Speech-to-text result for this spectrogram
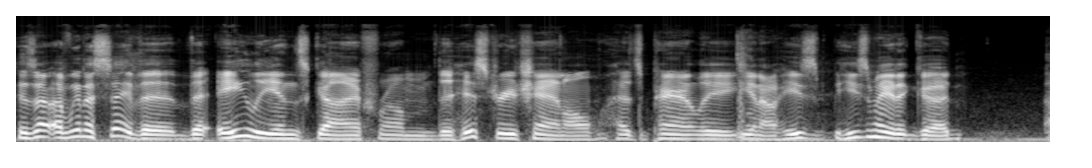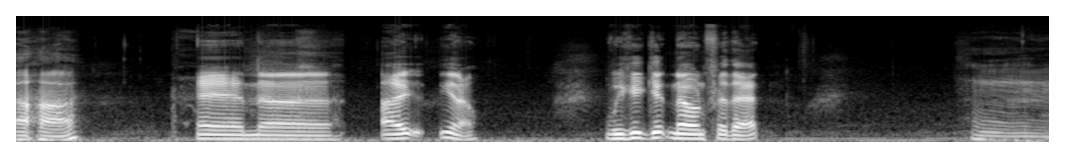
Because I'm going to say the the aliens guy from the History Channel has apparently, you know, he's he's made it good, Uh huh. and uh, I, you know, we could get known for that. Hmm.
